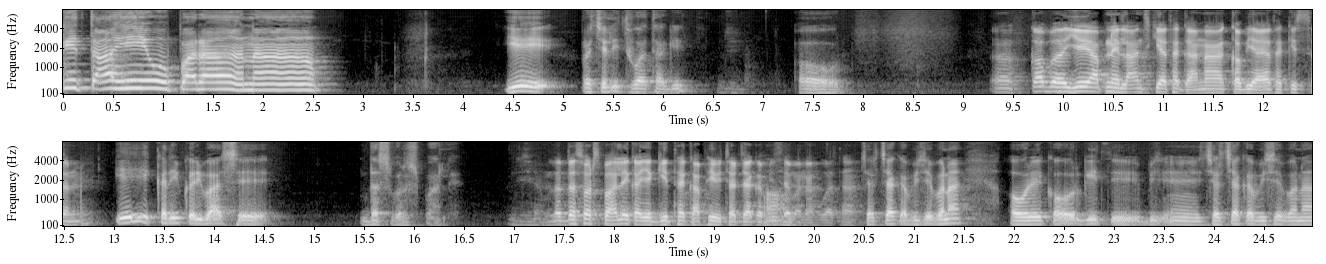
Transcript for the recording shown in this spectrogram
कि ताही ऊपराना ये प्रचलित हुआ था गीत। और कब ये आपने लॉन्च किया था गाना? कब आया था? किस सन में? ये करीब करीब आज से दस वर्ष पहले। मतलब दस वर्ष पहले का ये गीत है काफ़ी चर्चा का विषय बना हुआ था। चर्चा का विषय बना और एक और गीत चर्चा का विषय बना।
